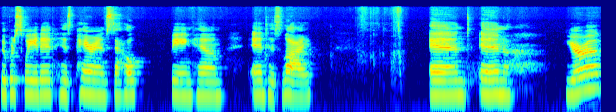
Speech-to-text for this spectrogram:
who persuaded his parents to helping him end his life. And in Europe,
